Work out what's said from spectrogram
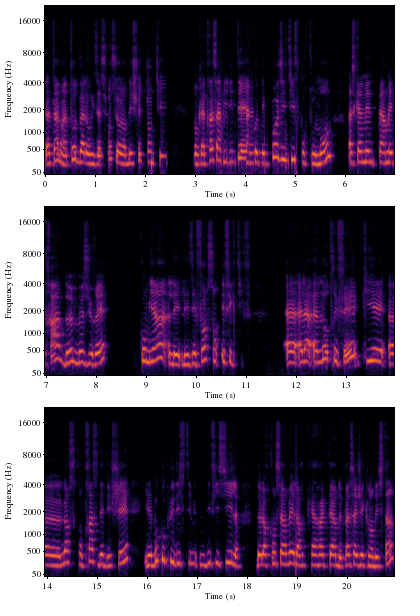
d'atteindre un taux de valorisation sur leurs déchets de chantier. Donc la traçabilité a un côté positif pour tout le monde parce qu'elle permettra de mesurer combien les, efforts sont effectifs. Euh, elle a un autre effet qui est euh, lorsqu'on trace des déchets, il est beaucoup plus difficile de leur conserver leur caractère de passagers clandestins.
